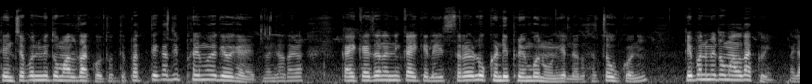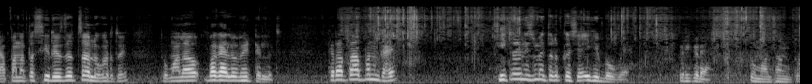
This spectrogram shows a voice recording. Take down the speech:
त्यांचे पण मी तुम्हाला दाखवतो. ते प्रत्येकाची फ्रेम वेगवेगळे आहेत. म्हणजे आता काही काही जणांनी काय केलंय सरळ लोखंडी फ्रेम बनवून घेतलं तसं चौकोनी. ते पण मी तुम्हाला दाखवेन. म्हणजे आपण आता सिरीजच चालू करतोय. तुम्हाला बघायला भेटेलच. तर आता आपण काय? ही ट्रेलिस मेथड कशी आहे हे बघूया. तर इकडे आहे, तुम्हाला सांगतो.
